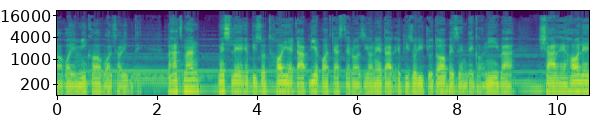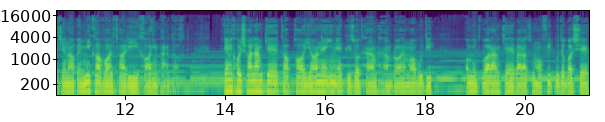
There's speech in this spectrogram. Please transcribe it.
آقای میکا والتاری بوده و حتما مثل اپیزودهای قبلی پادکست رازیانه در اپیزودی جدا به زندگانی و شرح حال جناب میکا والتاری خواهیم پرداخت. خیلی خوشحالم که تا پایان این اپیزود هم همراه ما بودید. امیدوارم که براتون مفید بوده باشه.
